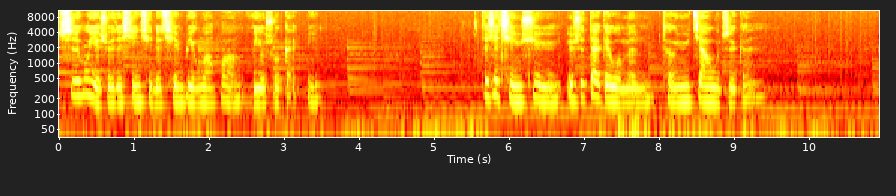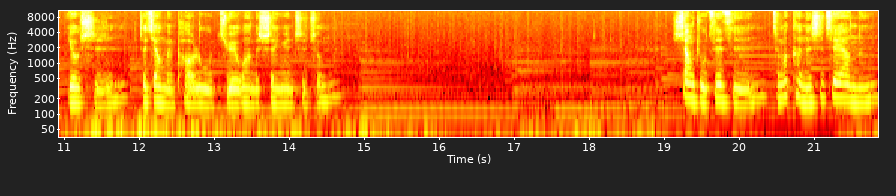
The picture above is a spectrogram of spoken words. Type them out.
似乎也随着心情的千变万化而有所改变。这些情绪有时带给我们腾云驾雾之感，有时则将我们抛入绝望的深渊之中。上主之子怎么可能是这样呢？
